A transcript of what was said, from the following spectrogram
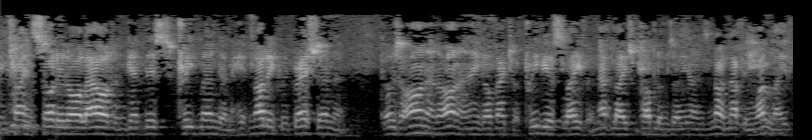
and try and sort it all out and get this treatment and hypnotic regression and goes on and on and then go back to a previous life and that life's problems are, you know, there's not enough in one life.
